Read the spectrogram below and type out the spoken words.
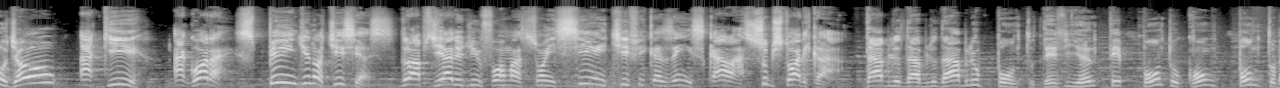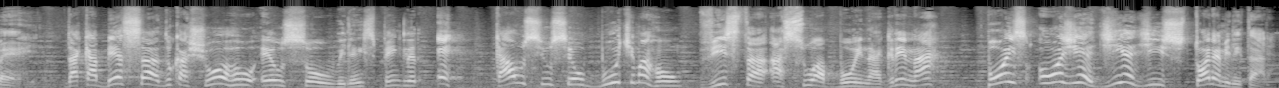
Sou Joe, aqui Agora, Spin de Notícias. Drops diário de informações científicas em escala subhistórica. www.deviante.com.br Da cabeça do cachorro, eu sou William Spengler e calce o seu boot marrom, vista a sua boina grenar, pois hoje é dia de história militar.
